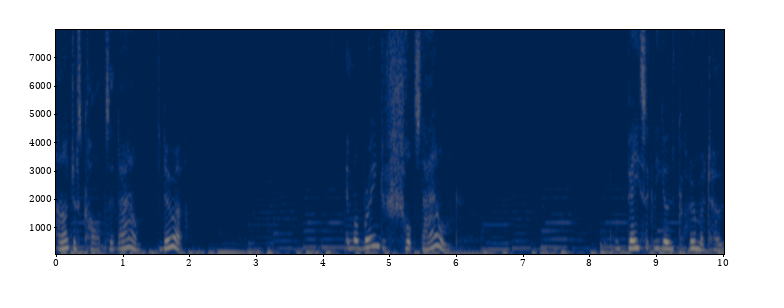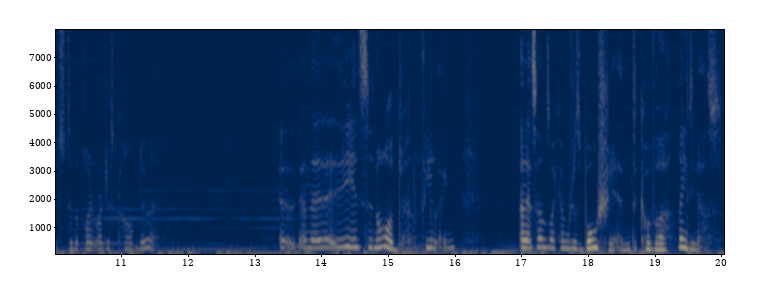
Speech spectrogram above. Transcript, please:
And I just can't sit down to do it. And my brain just shuts down. Basically goes comatose to the point where I just can't do it. Uh, and it's an odd feeling. And it sounds like I'm just bullshitting to cover laziness.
